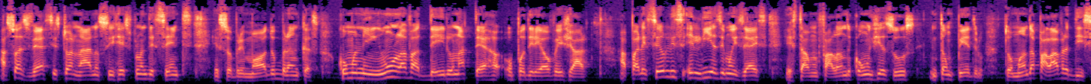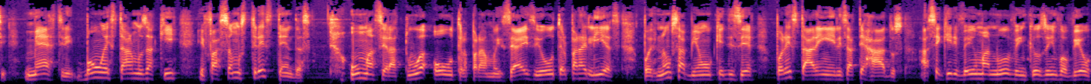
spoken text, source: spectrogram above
As suas vestes tornaram-se resplandecentes e sobremodo brancas, como nenhum lavadeiro na terra o poderia alvejar. Apareceu-lhes Elias e Moisés, estavam falando com Jesus. Então Pedro, tomando a palavra, disse: Mestre, bom estarmos aqui e façamos três tendas uma será tua, outra para Moisés e outra para Elias, pois não sabiam o que dizer, por estarem eles aterrados. A seguir veio uma nuvem que os envolveu,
